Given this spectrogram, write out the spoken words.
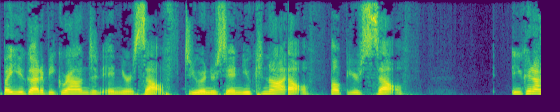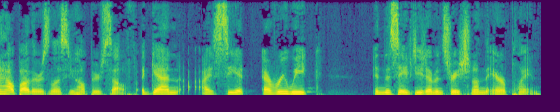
but you got to be grounded in yourself. Do you understand? You cannot help yourself. You cannot help others unless you help yourself. Again, I see it every week in the safety demonstration on the airplane.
